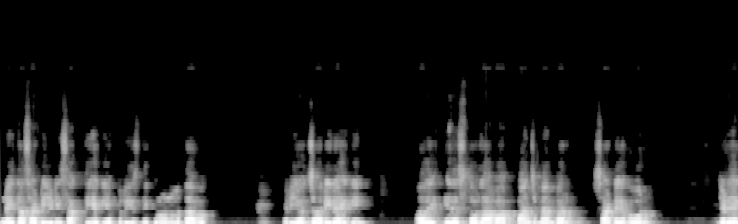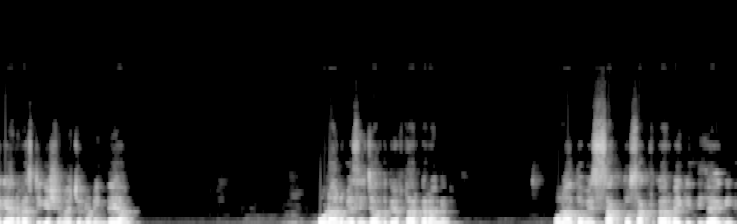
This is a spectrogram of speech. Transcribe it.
ਨਹੀਂ ਤਾਂ ਸਾਡੀ ਜਿਹੜੀ ਸਖਤੀ ਹੈਗੀ ਹੈ ਪੁਲਿਸ ਦੀ ਕਾਨੂੰਨ ਮੁਤਾਬਕ ਜਿਹੜੀ ਉਹ ਜਾਰੀ ਰਹੇਗੀ। ਔਰ ਇਸ ਤੋਂ ਇਲਾਵਾ ਪੰਜ ਮੈਂਬਰ ਸਾਡੇ ਹੋਰ ਜਿਹੜੇ ਹੈਗੇ ਇਨਵੈਸਟੀਗੇਸ਼ਨ ਵਿੱਚ ਲੋੜੀਂਦੇ ਆ। ਉਹਨਾਂ ਨੂੰ ਵੀ ਅਸੀਂ ਜਲਦ ਗ੍ਰਿਫਤਾਰ ਕਰਾਂਗੇ। ਉਹਨਾਂ ਤੋਂ ਵੀ ਸਖਤ ਤੋਂ ਸਖਤ ਕਾਰਵਾਈ ਕੀਤੀ ਜਾਏਗੀ।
